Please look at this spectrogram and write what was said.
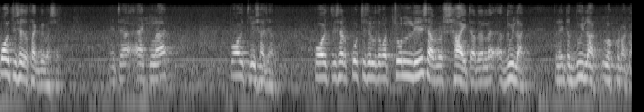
পঁয়ত্রিশ হাজার থাকবে পাশে। এটা এক লাখ পঁয়ত্রিশ হাজার। পঁয়ত্রিশ আর পঁচিশ হলো তোমার চল্লিশ আর হলো ষাট আর দুই লাখ। তাহলে এটা দুই লাখ লক্ষ টাকা।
